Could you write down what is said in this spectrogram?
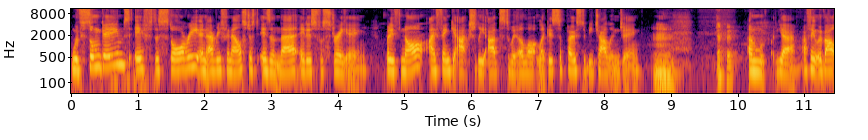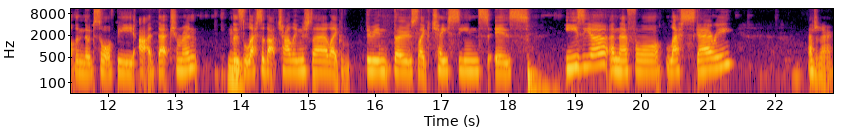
with some games if the story and everything else just isn't there it is frustrating but if not i think it actually adds to it a lot like it's supposed to be challenging Mm. Okay. and yeah, I think without them, they'd sort of be at a detriment. There's less of that challenge there. Like doing those like chase scenes is easier and therefore less scary. I don't know.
